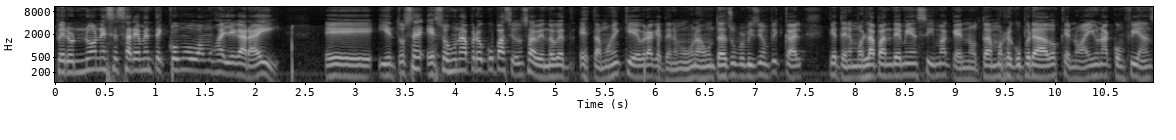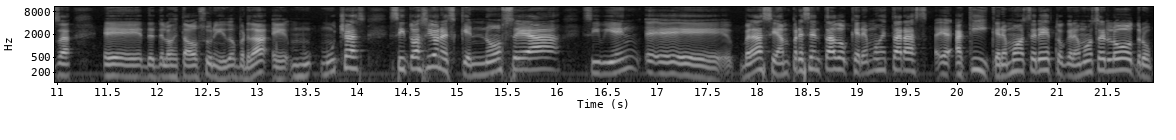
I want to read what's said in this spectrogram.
pero no necesariamente cómo vamos a llegar ahí. Eh, y entonces eso es una preocupación sabiendo que estamos en quiebra, que tenemos una Junta de Supervisión Fiscal, que tenemos la pandemia encima, que no estamos recuperados, que no hay una confianza eh, desde los Estados Unidos, ¿verdad? Eh, muchas situaciones que no se ha, si bien, ¿verdad? Se han presentado, queremos estar aquí, queremos hacer esto, queremos hacer lo otro,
